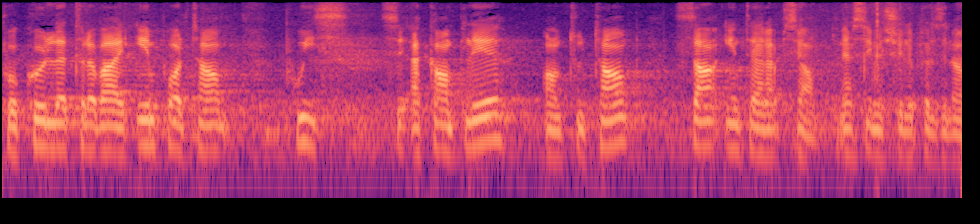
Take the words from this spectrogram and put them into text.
pour que le travail important puisse s'accomplir en tout temps sans interruption. Merci, Monsieur le Président.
